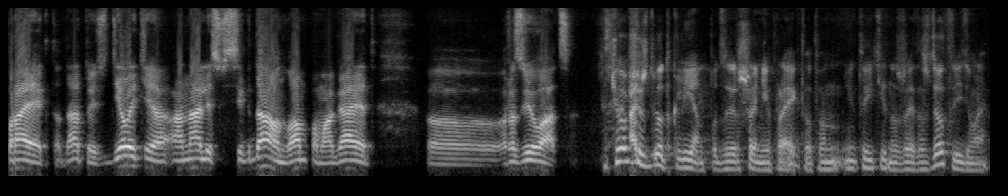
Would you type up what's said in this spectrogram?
проекта, да, то есть делайте анализ всегда, он вам помогает э, развиваться. А что вообще а... ждет клиент под завершение проекта? Вот он интуитивно же это ждет, видимо,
